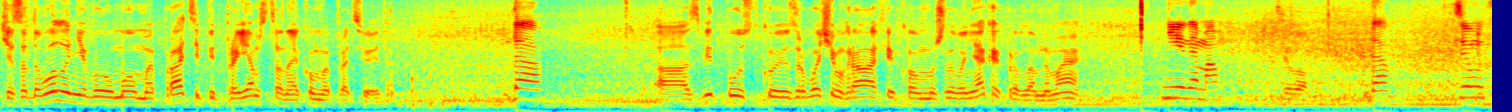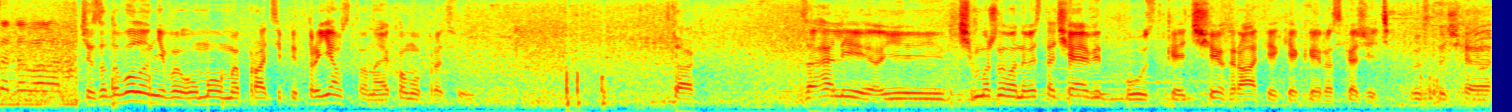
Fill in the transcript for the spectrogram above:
Чи задоволені ви умовами праці підприємства, на якому ви працюєте? Да. А з відпусткою, з робочим графіком, можливо, ніяких проблем немає? Ні, нема. В цілому. Да. В цьому задоволена. Чи задоволені ви умовами праці підприємства, на якому працюєте? Так. Взагалі, і чи можливо не вистачає відпустки, чи графік який, розкажіть. Вистачає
